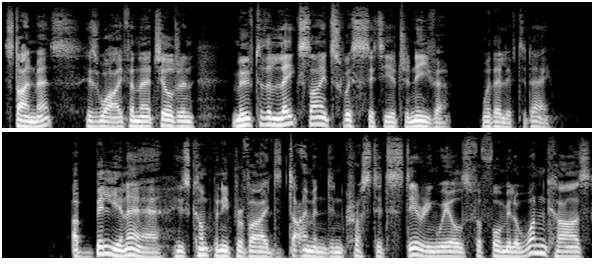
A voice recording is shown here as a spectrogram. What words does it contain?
Steinmetz, his wife, and their children moved to the lakeside Swiss city of Geneva, where they live today. A billionaire whose company provides diamond encrusted steering wheels for Formula One cars,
